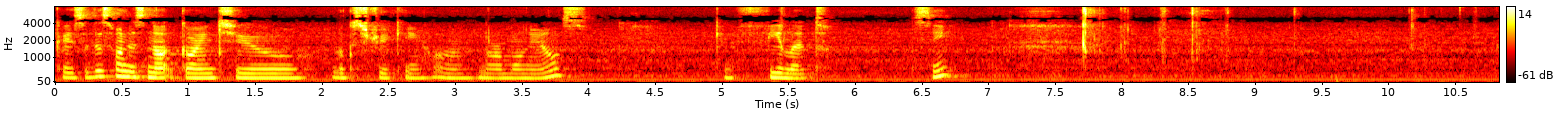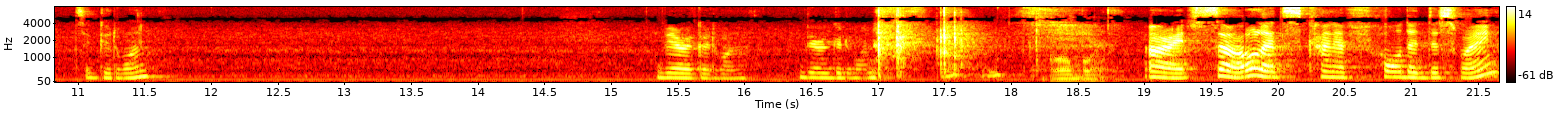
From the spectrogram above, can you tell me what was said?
Okay, so this one is not going to look streaky on normal nails. You can feel it. See? It's a good one. Very good one. Very good one. Oh boy. All right, so let's kind of hold it this way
